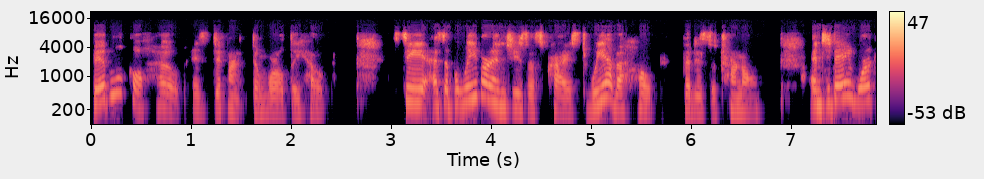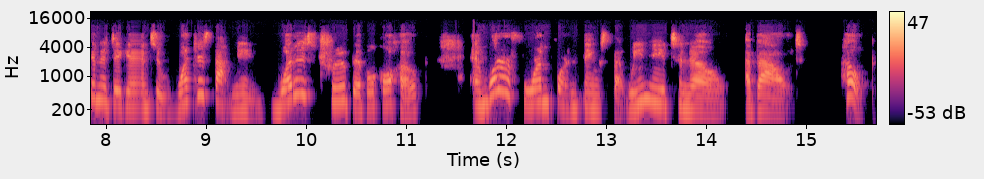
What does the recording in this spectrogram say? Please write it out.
Biblical hope is different than worldly hope. See, as a believer in Jesus Christ, we have a hope that is eternal. And today we're going to dig into what does that mean? What is true biblical hope? And what are four important things that we need to know about hope?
